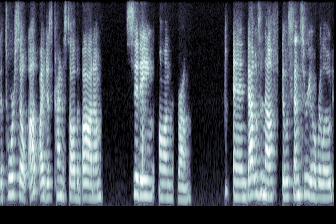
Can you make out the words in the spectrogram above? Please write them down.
the torso up. I just kind of saw the bottom sitting on the throne. And that was enough. It was sensory overload.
